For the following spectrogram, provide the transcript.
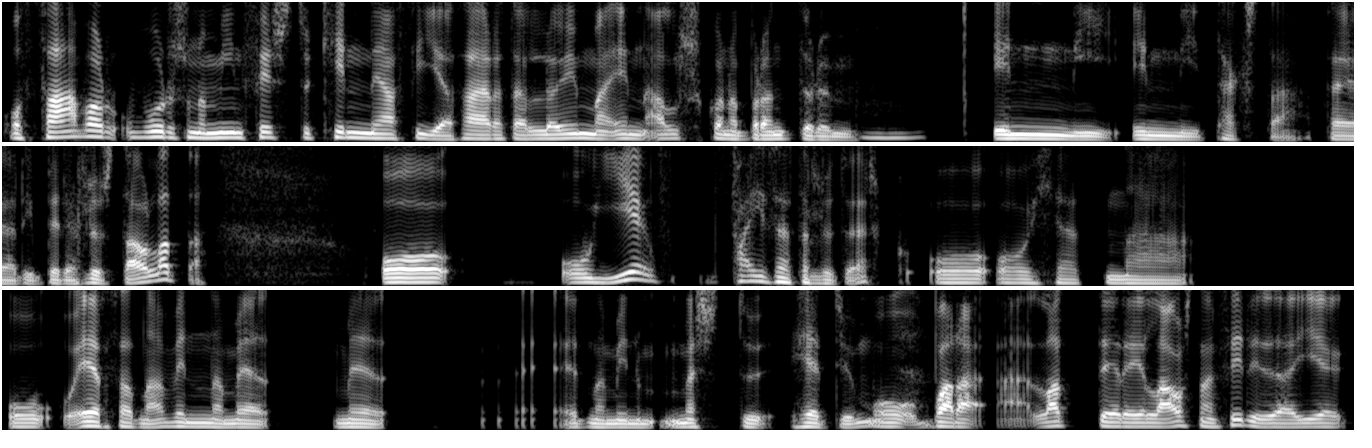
og það var, voru svona mín fyrstu kynni af því að það er að lauma inn alls konar bröndurum mm. inn, í, inn í texta þegar ég byrja að hlusta á latta og, og ég fæ þetta hlutverk og, og hérna og er þarna að vinna með, með einn af mínum mestu hetjum og bara Latti er eiginlega ástæðan fyrir því að ég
